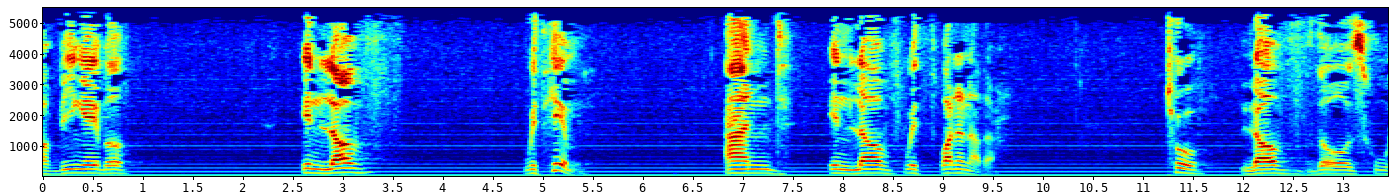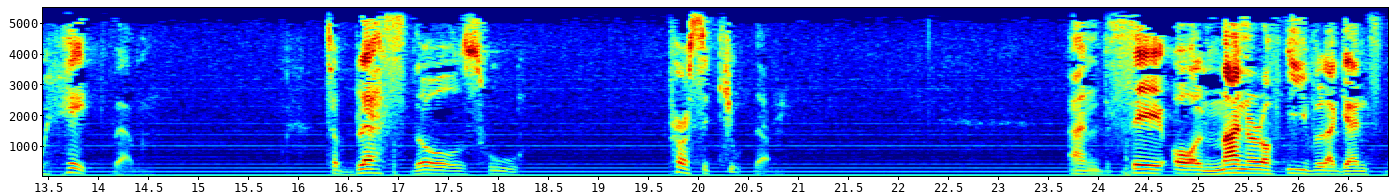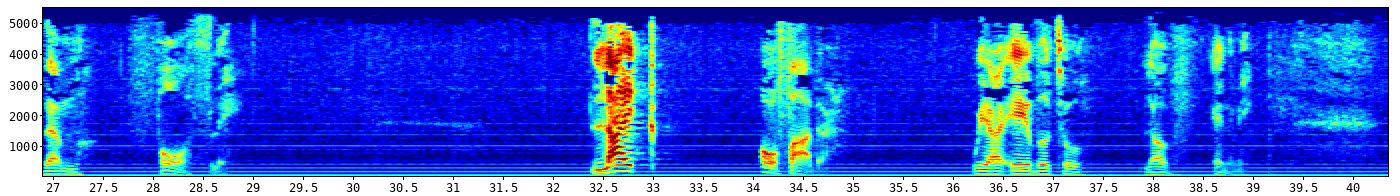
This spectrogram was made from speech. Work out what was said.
of being able, in love with Him and in love with one another, to love those who hate them, to bless those who persecute them, and say all manner of evil against them falsely. Like our Father, we are able to love enemy.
